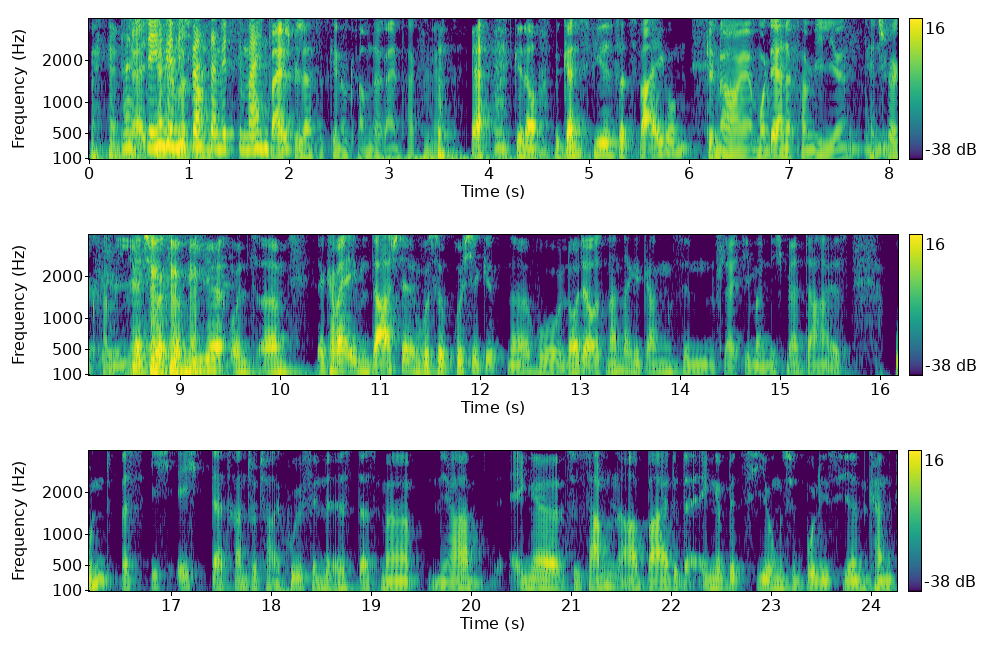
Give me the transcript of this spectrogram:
verstehen ja, wir nicht, was so damit gemeint beispielhaftes ist. Beispielhaftes Genogramm da reinpacken. Ja. ja. genau, mit ganz vielen Verzweigungen. Genau, ja, moderne Familie, Patchwork-Familie. Patchwork-Familie und ähm, da kann man eben darstellen, wo es so Brüche gibt, ne? wo Leute auseinandergegangen sind, vielleicht jemand nicht mehr da ist und was ich echt daran total cool finde, ist, dass man ja enge Zusammenarbeit oder enge Beziehungen symbolisieren kann,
